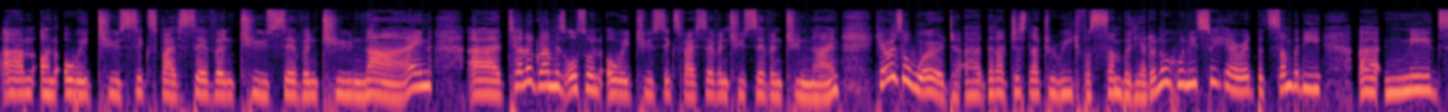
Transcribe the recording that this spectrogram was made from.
um, on 0826572729. Uh, Telegram is also on 0826572729. Here is a word uh, that I'd just like to read for somebody. I don't know who needs to hear it, but somebody uh, needs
